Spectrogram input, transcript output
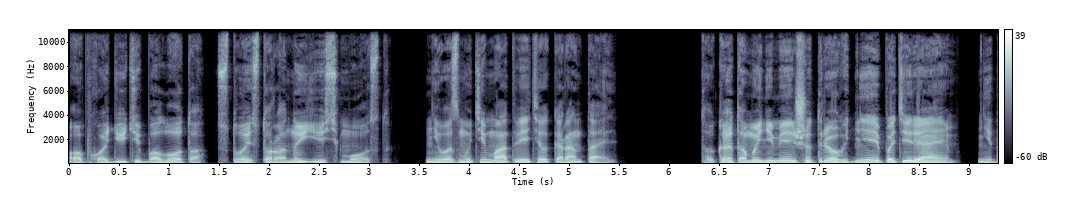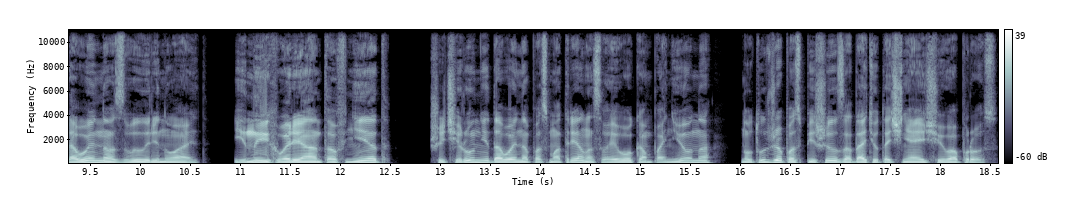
«Обходите болото, с той стороны есть мост», – невозмутимо ответил Каранталь. «Так это мы не меньше трех дней потеряем», – недовольно взвыл Ренуальд. «Иных вариантов нет». Шичерун недовольно посмотрел на своего компаньона, но тут же поспешил задать уточняющий вопрос.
